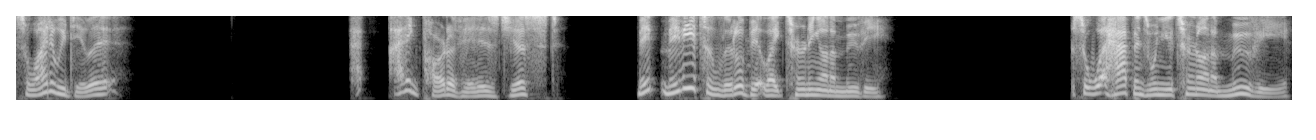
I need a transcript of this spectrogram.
So, why do we do it? I think part of it is just maybe it's a little bit like turning on a movie. So, what happens when you turn on a movie?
